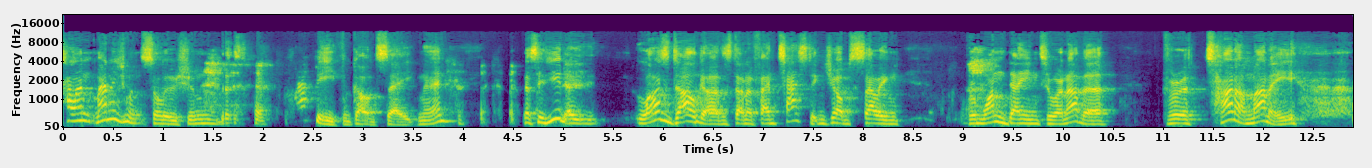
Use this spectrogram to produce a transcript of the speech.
talent management solution that's happy for God's sake, man." I said, "You know, Lars Dalgaard has done a fantastic job selling." From one Dane to another for a ton of money.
